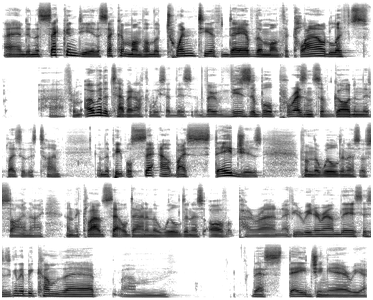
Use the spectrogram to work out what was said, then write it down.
And in the second year, the second month, on the 20th day of the month, a cloud lifts uh, from over the tabernacle. We said this very visible presence of God in this place at this time. And the people set out by stages from the wilderness of Sinai, and the clouds settled down in the wilderness of Paran. If you read around this, this is going to become their. Um, their staging area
